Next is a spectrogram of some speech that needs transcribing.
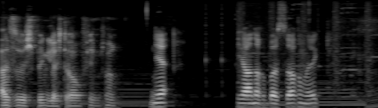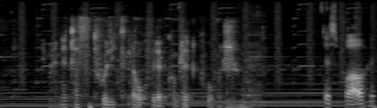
Also ich bin gleich da auf jeden Fall. Ja. Ich hau noch ein paar Sachen weg. Meine Tastatur liegt halt auch wieder komplett komisch. Das brauche ich.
